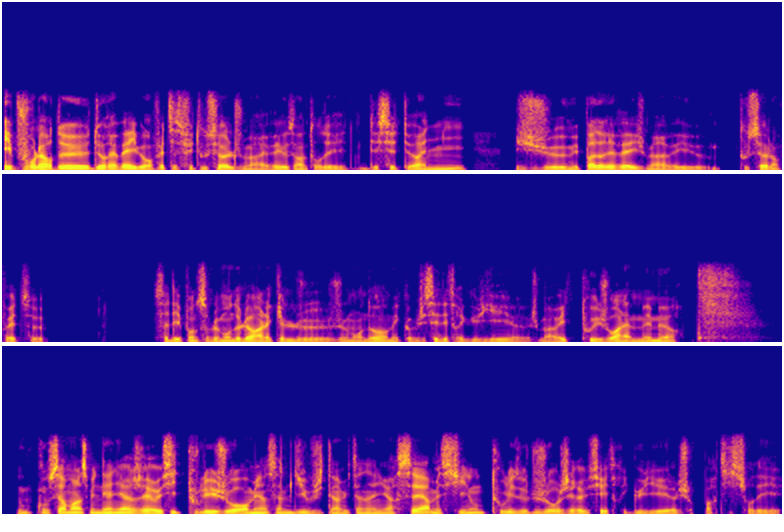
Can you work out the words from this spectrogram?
Et pour l'heure de, réveil, bah, en fait, ça se fait tout seul. Je me réveille aux alentours des, 7h30. Je mets pas de réveil, je me réveille euh, tout seul en fait. Ça dépend simplement de l'heure à laquelle je, m'endors, mais comme j'essaie d'être régulier, euh, je réveille tous les jours à la même heure. Donc concernant la semaine dernière, j'ai réussi tous les jours, hormis un samedi où j'étais invité à un anniversaire, mais sinon tous les autres jours j'ai réussi à être régulier. Là je suis reparti sur des.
